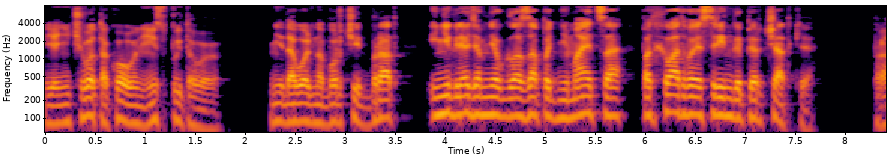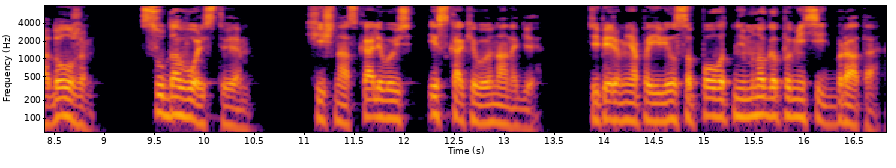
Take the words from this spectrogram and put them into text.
Я ничего такого не испытываю. Недовольно бурчит брат и, не глядя мне в глаза, поднимается, подхватывая с ринга перчатки. Продолжим. С удовольствием. Хищно оскаливаюсь и вскакиваю на ноги. Теперь у меня появился повод немного помесить брата.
